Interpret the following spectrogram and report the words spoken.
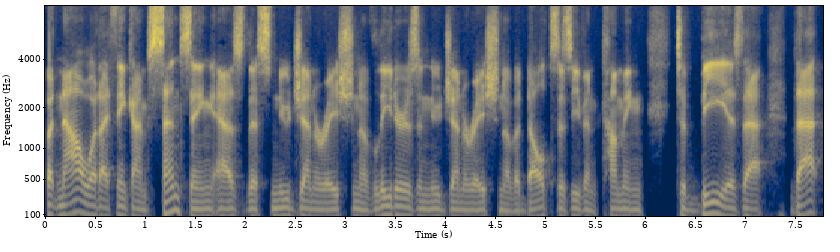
But now, what I think I'm sensing as this new generation of leaders and new generation of adults is even coming to be is that that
